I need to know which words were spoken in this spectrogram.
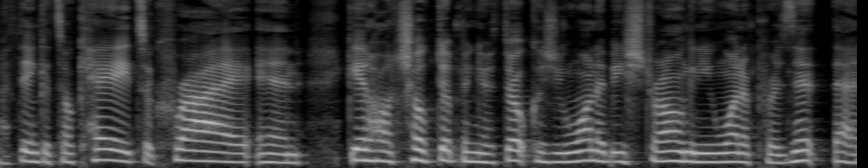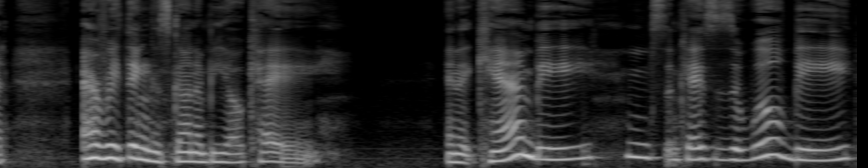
I think it's okay to cry and get all choked up in your throat because you want to be strong and you want to present that everything is going to be okay. And it can be, in some cases, it will be.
